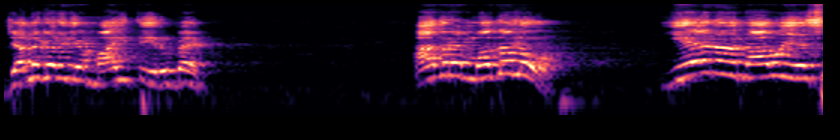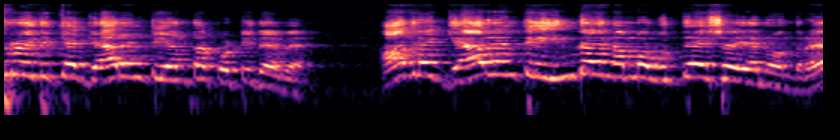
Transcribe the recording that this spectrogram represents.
ಜನಗಳಿಗೆ ಮಾಹಿತಿ ಇರಬೇಕು. ಆದರೆ ಮೊದಲು ಏನು ನಾವು ಹೆಸರು ಇದಕ್ಕೆ ಗ್ಯಾರಂಟಿ ಅಂತ ಕೊಟ್ಟಿದ್ದೇವೆ. ಆದರೆ ಗ್ಯಾರಂಟಿ ಹಿಂದೆ ನಮ್ಮ ಉದ್ದೇಶ ಏನು ಅಂದರೆ,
